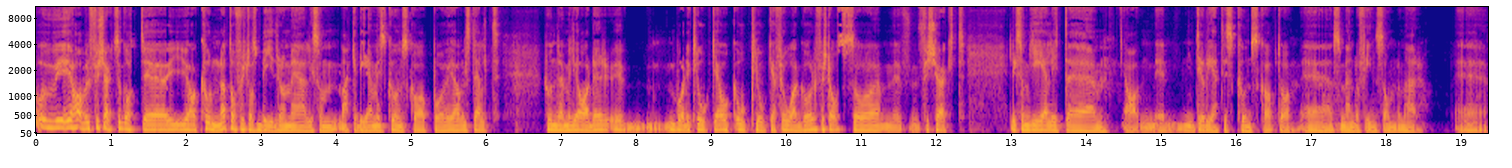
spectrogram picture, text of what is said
och vi har väl försökt så gott eh, jag har kunnat då förstås bidra med liksom akademisk kunskap och jag har väl ställt 100 miljarder, eh, både kloka och okloka frågor förstås, och eh, försökt liksom ge lite ja, teoretisk kunskap då, eh, som ändå finns om de här eh,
